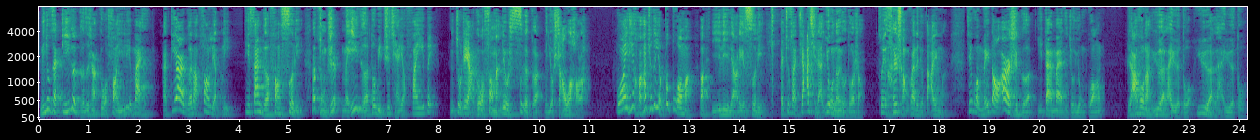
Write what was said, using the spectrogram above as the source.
您就在第一个格子上给我放一粒麦子，啊，第二格呢放两粒，第三格放四粒。那总之每一格都比之前要翻一倍。你就这样给我放满六十四个格，你就赏我好了。”国王一听，好像觉得也不多嘛，啊，一粒、两粒、四粒，哎，就算加起来又能有多少？所以很爽快的就答应了。结果没到二十格，一袋麦子就用光了。然后呢，越来越多，越来越多，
